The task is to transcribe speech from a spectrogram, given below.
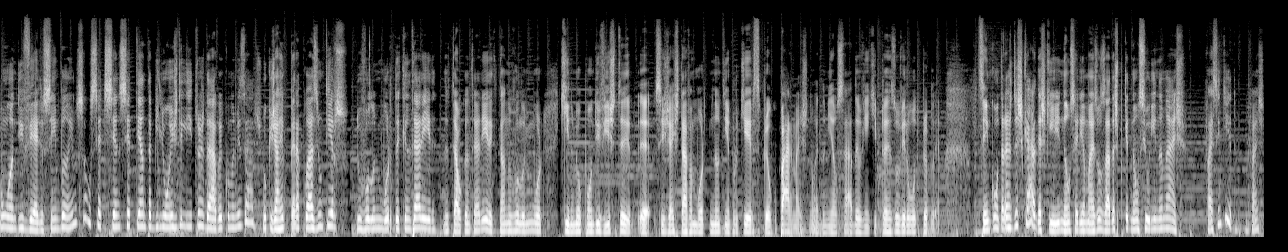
Um ano de velho sem banho são 770 bilhões de litros de água economizados, o que já recupera quase um terço do volume morto da cantareira, da tal cantareira que está no volume morto, que no meu ponto de vista, eh, se já estava morto, não tinha por que se preocupar, mas não é da minha alçada, eu vim aqui para resolver o outro problema. Sem contar as descargas, que não seriam mais usadas porque não se urina mais. Faz sentido, não faz?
